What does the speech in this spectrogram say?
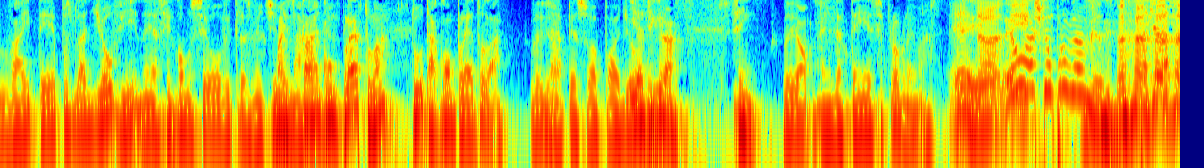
vai ter a possibilidade de ouvir, né? Assim como você ouve transmitido Mas está completo lá? Tudo? Está completo lá. Legal. A pessoa pode ouvir. E é de graça? Sim. Legal. Ainda tem esse problema. É, eu, eu acho que é um problema mesmo. Porque assim,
